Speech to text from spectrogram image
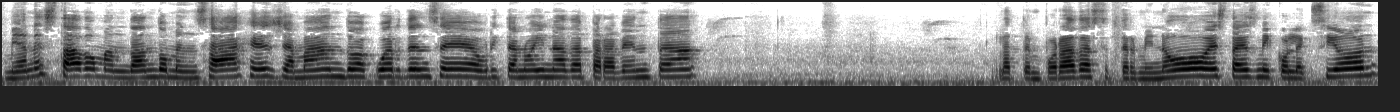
Me han estado mandando mensajes, llamando, acuérdense, ahorita no hay nada para venta. La temporada se terminó. Esta es mi colección.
